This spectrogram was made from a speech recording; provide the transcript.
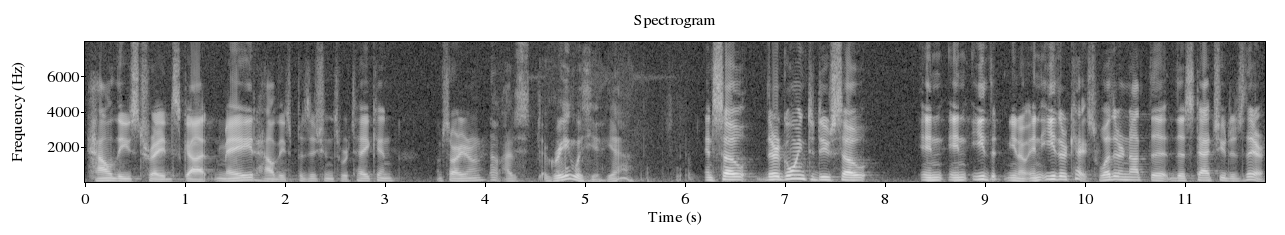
how these trades got made, how these positions were taken. I'm sorry, Your Honor? No, I was agreeing with you, yeah. And so they're going to do so in, in either you know in either case, whether or not the, the statute is there.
